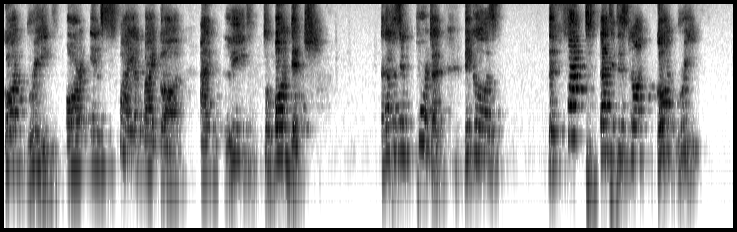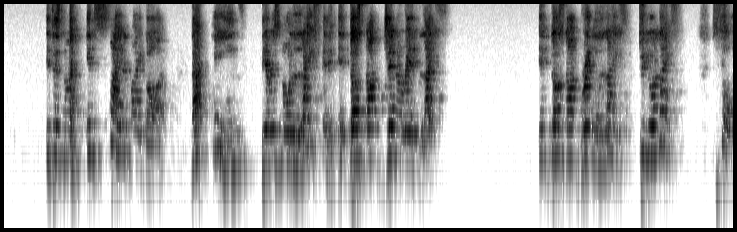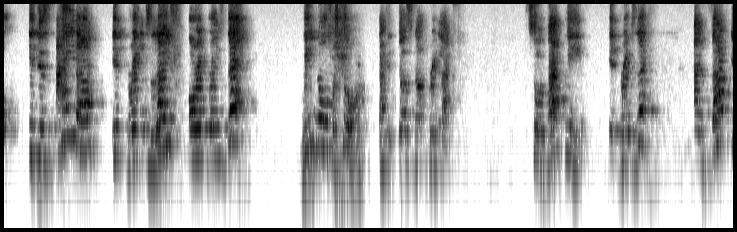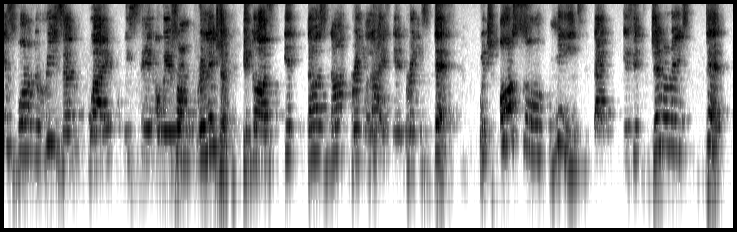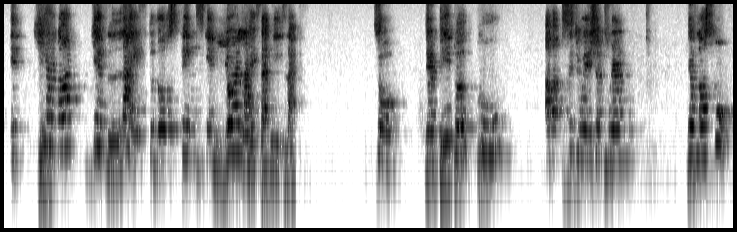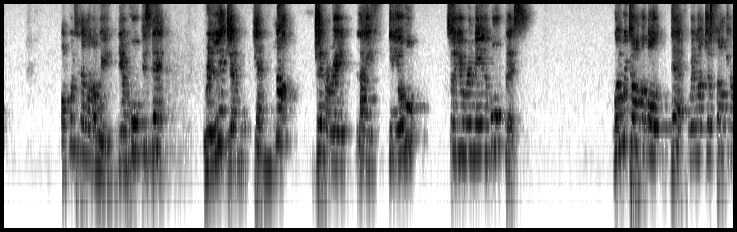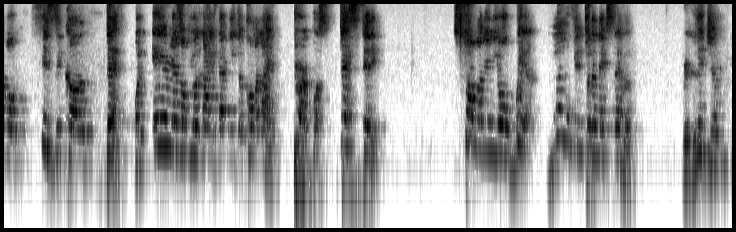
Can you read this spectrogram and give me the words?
God breathed or inspired by God and lead to bondage. And that is important because the fact that it is not God breathed, it is not inspired by God, that means there is no life in it. It does not generate life. It does not bring life to your life. So it is either it brings life or it brings death. We know for sure that it does not bring life. So that means it brings death. And that is one of the reasons why we stay away from religion because it does not bring life, it brings death, which also means that if it generates death, it cannot give life to those things in your life that needs life. So there are people who have situations where they've lost hope. Or put it another way, their hope is dead. Religion cannot generate life in your hope. So you remain hopeless. When we talk about death, we're not just talking about physical death, but areas of your life that need to come alive purpose, destiny, summoning your will, moving to the next level. Religion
